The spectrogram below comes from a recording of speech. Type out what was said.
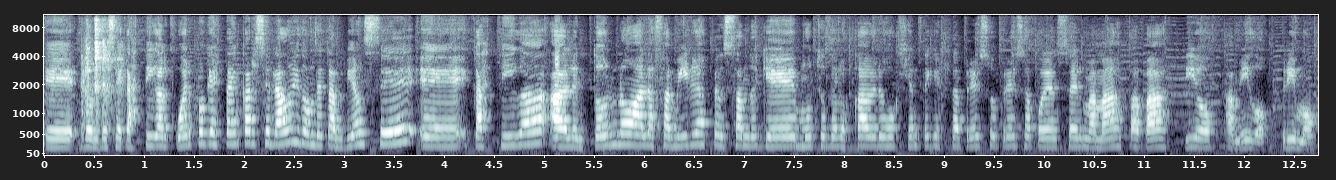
eh, donde se castiga al cuerpo que está encarcelado y donde también se eh, castiga al entorno, a las familias, pensando que muchos de los cabros o gente que está preso o presa pueden ser mamás, papás, tíos, amigos, primos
